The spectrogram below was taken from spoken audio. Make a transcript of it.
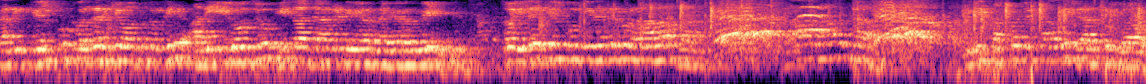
కానీ గెలుపు కొందరికే వస్తుంది. అది ఈ రోజు గీతా జానరెడ్డి గారి దగ్గర ఉంది. సో ఇదే గెలుపు మీ దగ్గర కూడా రాలా? ఇది సపోర్ట్ కాదు ఇది అర్థం కాదు.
